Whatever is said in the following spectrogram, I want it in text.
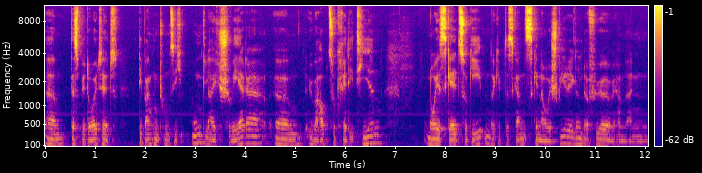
Ähm, das bedeutet, die Banken tun sich ungleich schwerer, ähm, überhaupt zu kreditieren, neues Geld zu geben. Da gibt es ganz genaue Spielregeln dafür. Wir haben einen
